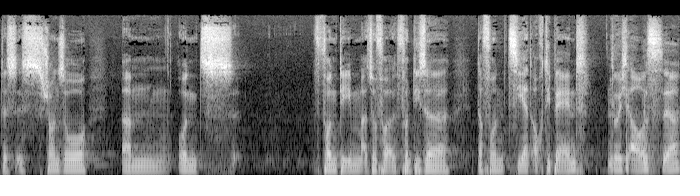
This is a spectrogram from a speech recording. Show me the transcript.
Das ist schon so. Ähm, und von dem, also von, von dieser, davon zehrt auch die Band durchaus. ja.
